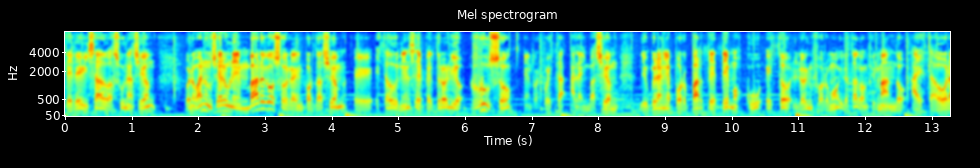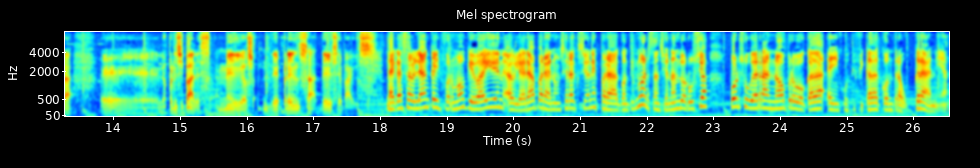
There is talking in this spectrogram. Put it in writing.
televisado a su nación, bueno, va a anunciar un embargo sobre la importación eh, estadounidense de petróleo ruso respuesta a la invasión de Ucrania por parte de Moscú. Esto lo informó y lo está confirmando a esta hora eh, los principales medios de prensa de ese país. La Casa Blanca informó que Biden hablará para anunciar acciones para continuar sancionando a Rusia por su guerra no provocada e injustificada contra Ucrania.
